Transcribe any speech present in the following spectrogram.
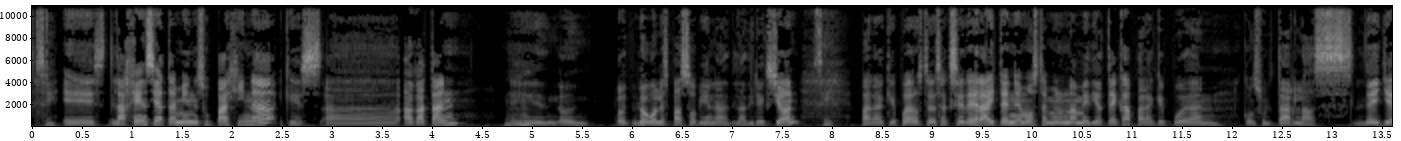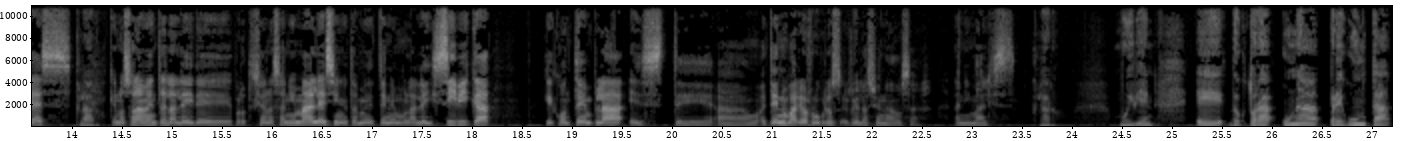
Sí. La agencia también en su página, que es uh, Agatán, luego les paso bien la, dirección para que puedan ustedes acceder. Ahí tenemos también una mediateca para que puedan consultar las leyes, claro. que no solamente la ley de protección de los animales, sino también tenemos la ley cívica que contempla, este, tiene varios rubros relacionados a animales. Claro, muy bien. Eh, doctora, una pregunta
